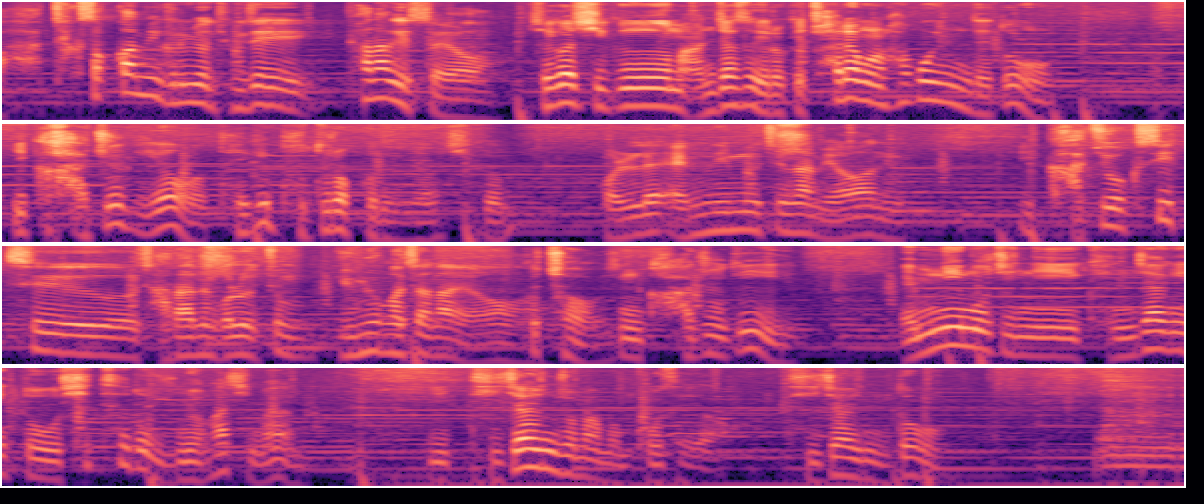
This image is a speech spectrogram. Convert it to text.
아 착석감이 그러면 굉장히 편하겠어요. 제가 지금 앉아서 이렇게 촬영을 하고 있는데도 이 가죽이요 되게 부드럽거든요 지금 원래 엠리무진 하면 이 가죽 시트 잘하는 걸로 좀 유명하잖아요. 그렇죠 지금 가죽이 엠리무진이 굉장히 또 시트도 유명하지만 이 디자인 좀 한번 보세요 디자인도 이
